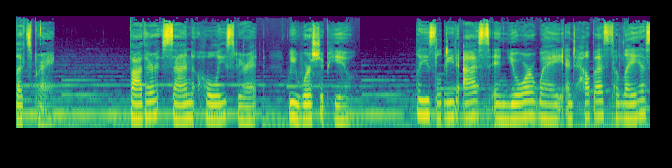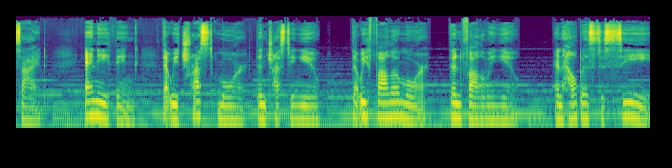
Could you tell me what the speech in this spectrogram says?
Let's pray. Father, Son, Holy Spirit, we worship you. Please lead us in your way and help us to lay aside anything that we trust more than trusting you, that we follow more than following you, and help us to see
